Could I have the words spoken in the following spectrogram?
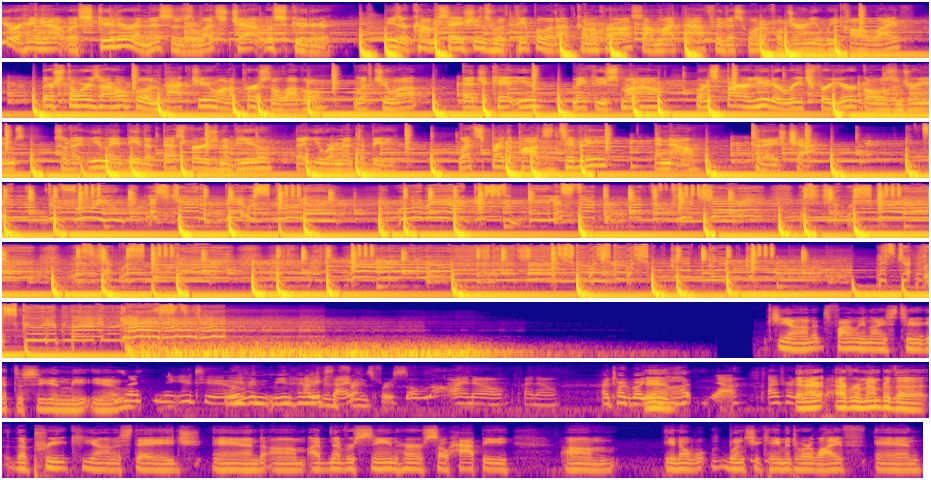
You are hanging out with Scooter, and this is Let's Chat with Scooter. These are conversations with people that I've come across on my path through this wonderful journey we call life. Their stories I hope will impact you on a personal level, lift you up, educate you, make you smile, or inspire you to reach for your goals and dreams so that you may be the best version of you that you were meant to be. Let's spread the positivity, and now, today's chat. Gian, it's finally nice to get to see and meet you. It's nice to meet you too. We've been me and him I'm have been excited. friends for so long. I know, I know. I talk about you And- a lot. Yeah, I've heard. and a I, lot about I remember the the pre Kiana stage, and um, I've never seen her so happy. Um, you know, w- when she came into her life, and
